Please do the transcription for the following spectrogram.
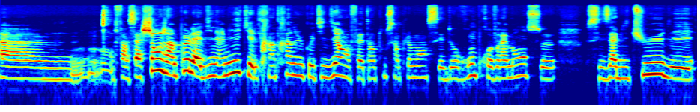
Euh, enfin, ça change un peu la dynamique et le train-train du quotidien en fait. Hein, tout simplement, c'est de rompre vraiment ce, ces habitudes et,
